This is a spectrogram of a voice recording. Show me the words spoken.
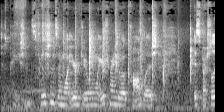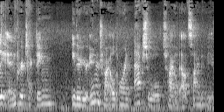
just patience. Patience in what you're doing, what you're trying to accomplish, especially in protecting either your inner child or an actual child outside of you.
